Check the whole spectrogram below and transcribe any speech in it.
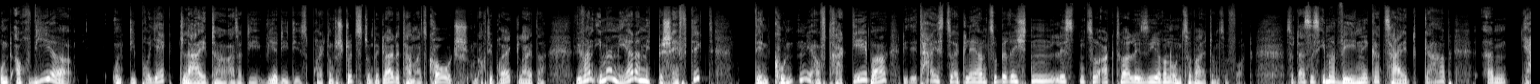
Und auch wir und die Projektleiter, also die, wir, die dieses Projekt unterstützt und begleitet haben als Coach und auch die Projektleiter, wir waren immer mehr damit beschäftigt, den Kunden, die Auftraggeber, die Details zu erklären, zu berichten, Listen zu aktualisieren und so weiter und so fort. Sodass es immer weniger Zeit gab, ähm, ja,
